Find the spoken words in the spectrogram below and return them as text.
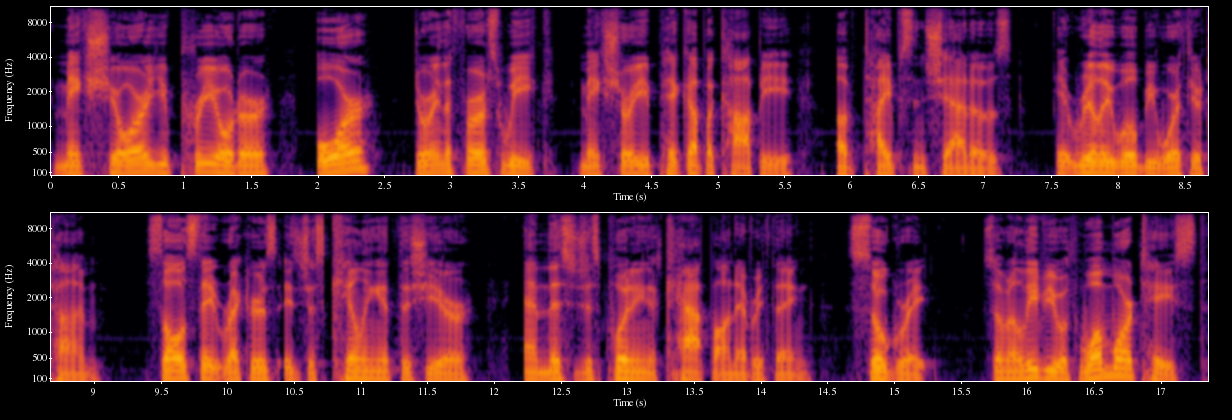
Make sure you pre order or during the first week, make sure you pick up a copy of Types and Shadows. It really will be worth your time. Solid State Records is just killing it this year, and this is just putting a cap on everything. So great. So I'm going to leave you with one more taste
